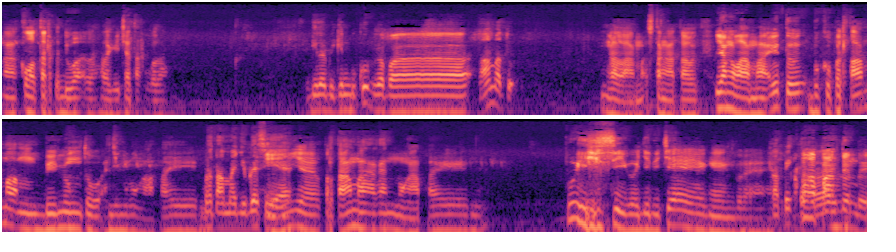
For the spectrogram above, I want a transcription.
uh, kloter kedua lah lagi cetak ulang Gila bikin buku berapa lama tuh? nggak lama setengah tahun yang lama itu buku pertama bingung tuh anjing mau ngapain Pertama juga sih ya. iya pertama kan mau ngapain puisi gue jadi cengeng gue Tapi nggak keren. pantun tuh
